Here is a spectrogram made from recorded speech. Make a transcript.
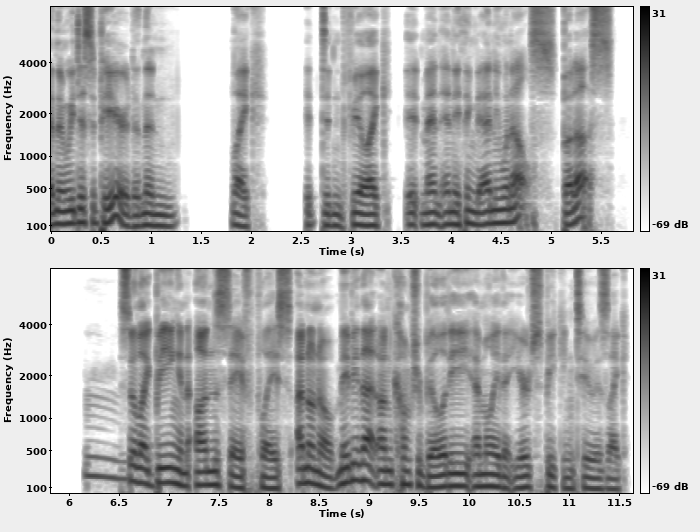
and then we disappeared and then like it didn't feel like it meant anything to anyone else but us Mm. so like being an unsafe place i don't know maybe that uncomfortability emily that you're speaking to is like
